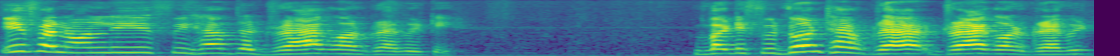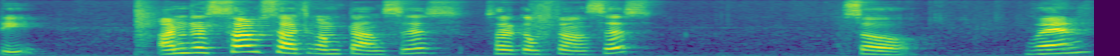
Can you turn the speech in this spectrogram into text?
if and only if we have the drag or gravity, but if you do not have drag or gravity under some circumstances circumstances. So, when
